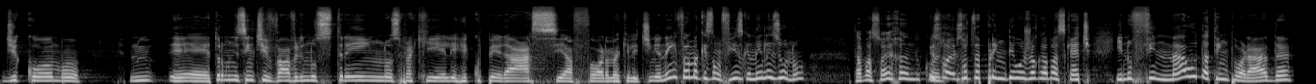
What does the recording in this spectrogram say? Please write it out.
de como hum, é, todo mundo incentivava ele nos treinos para que ele recuperasse a forma que ele tinha. Nem foi uma questão física, nem lesionou. Tava só errando Ele coisa. só, ele só desaprendeu a jogar basquete. E no final da temporada,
